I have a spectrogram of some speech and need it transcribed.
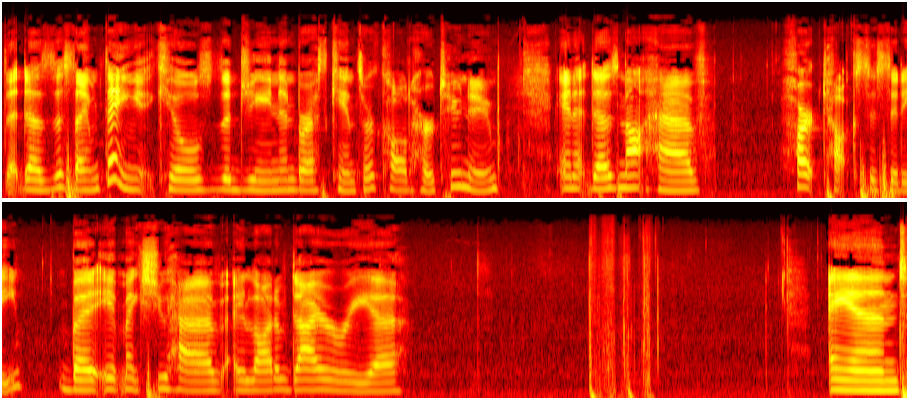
that does the same thing. It kills the gene in breast cancer called HER2/neu, and it does not have heart toxicity, but it makes you have a lot of diarrhea and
